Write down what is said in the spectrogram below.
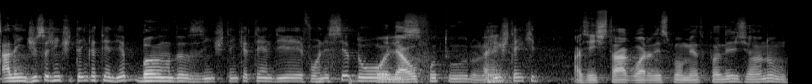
além disso, a gente tem que atender bandas, a gente tem que atender fornecedores. Olhar o futuro, né? A gente tem que. A gente está agora, nesse momento, planejando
